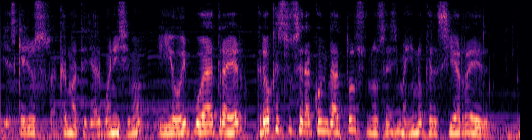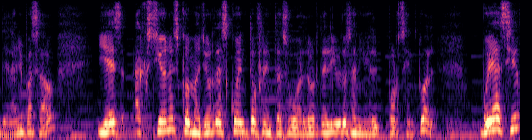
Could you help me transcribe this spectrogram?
y es que ellos sacan material buenísimo. Y hoy voy a traer, creo que esto será con datos, no sé si imagino que el cierre del, del año pasado, y es acciones con mayor descuento frente a su valor de libros a nivel porcentual. Voy a decir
